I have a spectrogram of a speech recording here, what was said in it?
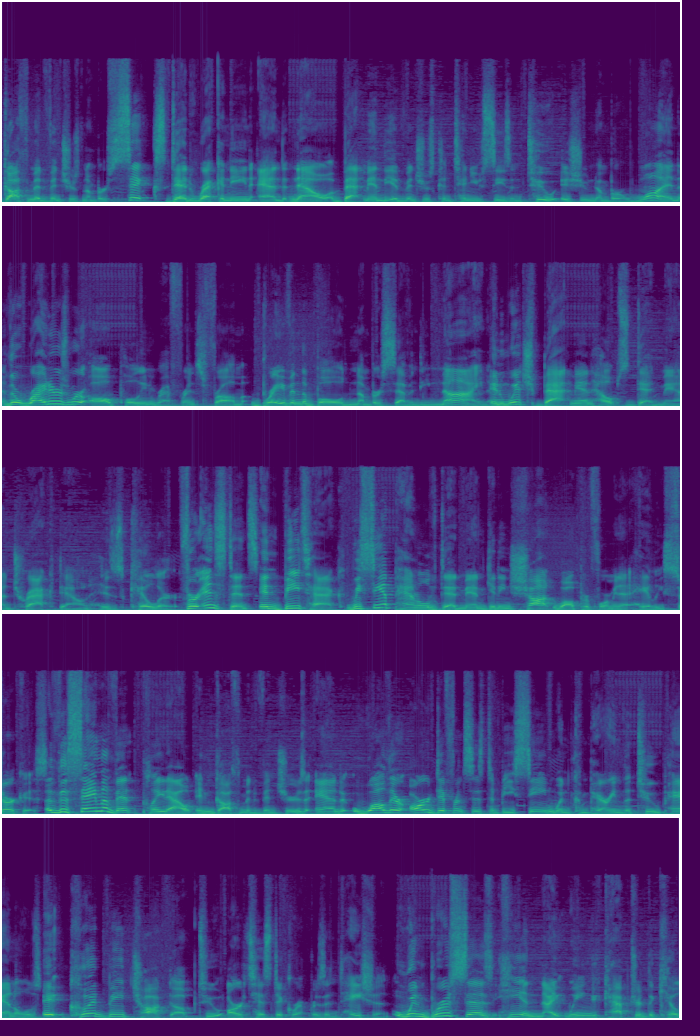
Gotham Adventures number 6, Dead Reckoning, and now Batman The Adventures Continue Season 2, issue number 1, the writers were all pulling reference from Brave and the Bold number 79, in which Batman helps Deadman track down his killer. For instance, in BTAC, we see a panel of Deadman getting shot while performing at Haley's Circus. The same event played out in Gotham Adventures, and while there are differences to be seen when comparing the two panels, it could be chalked up to artistic representation. When Bruce says he and Nightwing captured the killer,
